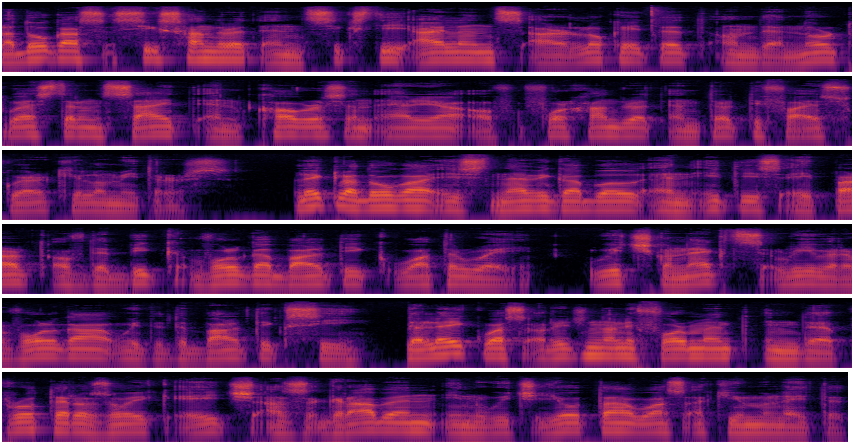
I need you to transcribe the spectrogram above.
Ladoga's 660 islands are located on the northwestern side and covers an area of 435 square kilometers. Lake Ladoga is navigable and it is a part of the big Volga-Baltic waterway, which connects River Volga with the Baltic Sea. The lake was originally formed in the Proterozoic age as graben in which jota was accumulated.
